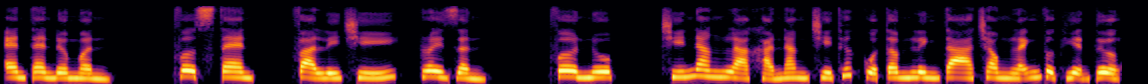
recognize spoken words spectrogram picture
entendement, verstand, và lý trí, reason. Vernup, trí năng là khả năng trí thức của tâm linh ta trong lĩnh vực hiện tượng,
